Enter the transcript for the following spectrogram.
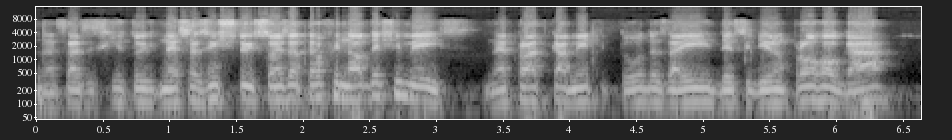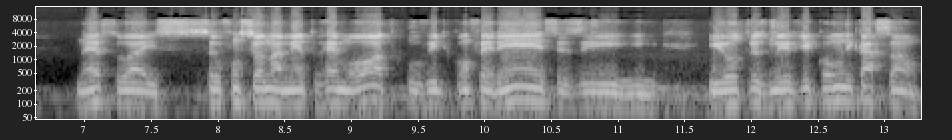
Nessas, institui nessas instituições até o final deste mês, né? Praticamente todas aí decidiram prorrogar né, suas, seu funcionamento remoto por videoconferências e, e outros meios de comunicação.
